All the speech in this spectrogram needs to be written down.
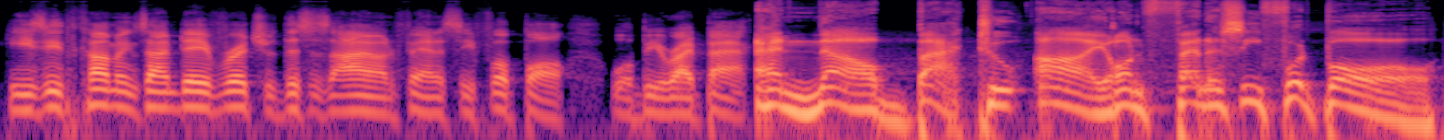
He's Heath Cummings. I'm Dave Richard. This is Eye on Fantasy Football. We'll be right back. And now back to Eye on Fantasy Football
